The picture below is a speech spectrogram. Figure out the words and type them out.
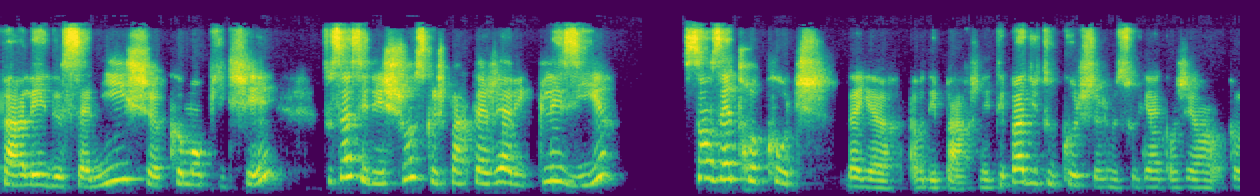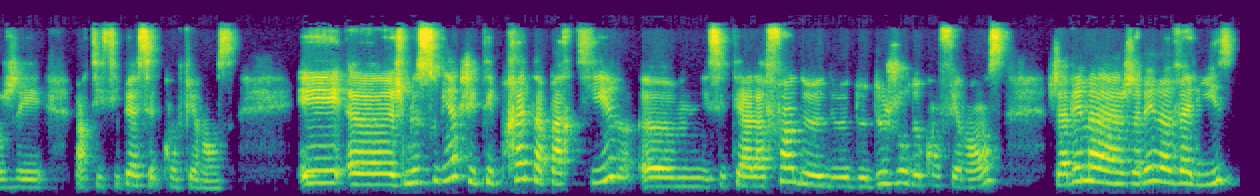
parler de sa niche, comment pitcher. Tout ça, c'est des choses que je partageais avec plaisir, sans être coach d'ailleurs au départ. Je n'étais pas du tout coach, je me souviens, quand j'ai participé à cette conférence. Et je me souviens que j'étais prête à partir, c'était à la fin de, de, deux jours de conférence, j'avais ma valise,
